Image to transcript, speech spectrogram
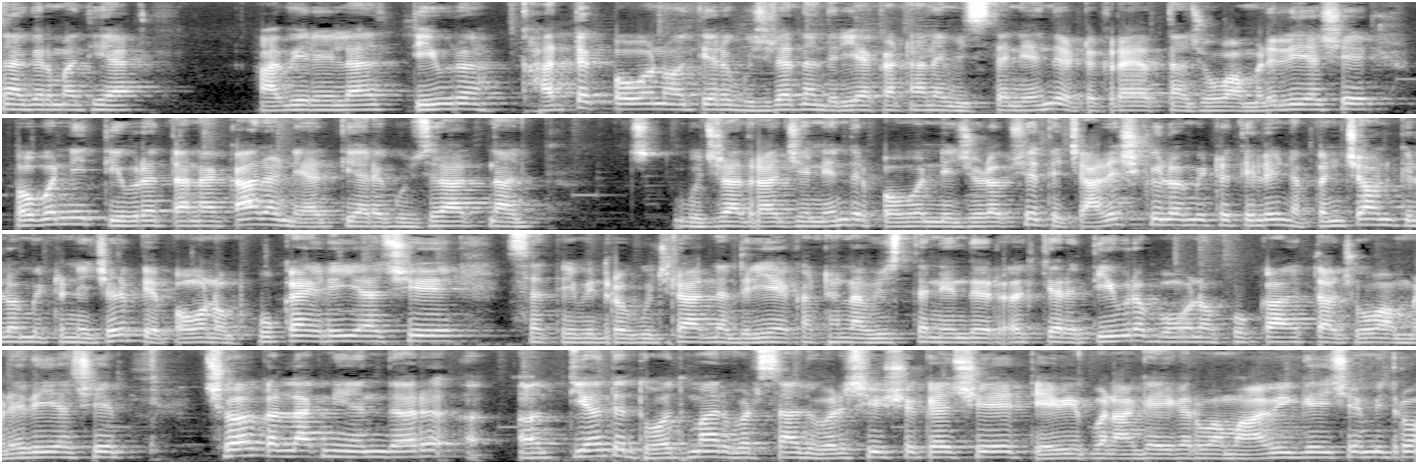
સાગરમાંથી આવી રહેલા તીવ્ર ઘાતક પવનો અત્યારે ગુજરાતના દરિયાકાંઠાના વિસ્તારની અંદર ટકરાતા જોવા મળી રહ્યા છે. પવનની તીવ્રતાના કારણે અત્યારે ગુજરાતના ગુજરાત રાજ્યની અંદર પવનની ઝડપ છે તે ચાલીસ કિલોમીટરથી લઈને પંચાવન કિલોમીટરની ઝડપે પવનો ફૂંકાઈ રહ્યા છે. સાથે મિત્રો ગુજરાતના દરિયાકાંઠાના વિસ્તારની અંદર અત્યારે તીવ્ર પવનો ફૂંકાતા જોવા મળી રહ્યા છે. છ કલાકની અંદર અત્યંત ધોધમાર વરસાદ વરસી શકે છે તેવી પણ આગાહી કરવામાં આવી ગઈ છે મિત્રો.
